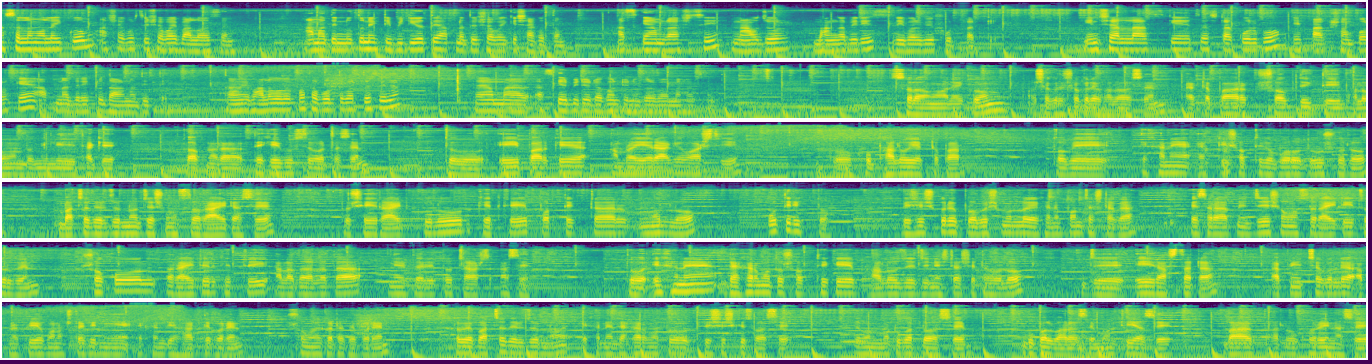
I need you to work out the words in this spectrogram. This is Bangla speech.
আসসালামু আলাইকুম। আশা করছি সবাই ভালো আছেন। আমাদের নতুন একটি ভিডিওতে আপনাদের সবাইকে স্বাগতম। আজকে আমরা আসছি নাওজোর ভাঙ্গা ব্রিজ রিভার ভিউ ফুড পার্কে। ইনশাল্লাহ আজকে চেষ্টা করব এই পার্ক সম্পর্কে আপনাদের একটু ধারণা দিতে। তো আমি ভালোভাবে কথা বলতে পারতেছি না, তাই আমার আজকের ভিডিওটা কন্টিনিউ করব, আমার হাজব্যান্ড আসসালামু আলাইকুম। আশা করি সকলে ভালো আছেন। একটা পার্ক সব দিক দিয়েই ভালো মন্দ মিলিয়ে থাকে। তো আপনারা দেখেই বুঝতে পারতেছেন। তো এই পার্কে আমরা এর আগেও আসছি, তো খুব ভালোই একটা পার্ক। তবে এখানে একটি সবথেকে বড় দোষ হলো, বাচ্চাদের জন্য যে সমস্ত রাইড আছে, তো সেই রাইডগুলোর ক্ষেত্রে প্রত্যেকটার মূল্য অতিরিক্ত। বিশেষ করে প্রবেশ মূল্য এখানে পঞ্চাশ টাকা। এছাড়া আপনি যে সমস্ত রাইডেই চড়বেন, সকল রাইডের ক্ষেত্রেই আলাদা আলাদা নির্ধারিত চার্জ আছে। তো এখানে দেখার মতো সব থেকে ভালো যে জিনিসটা সেটা হলো যে এই রাস্তাটা আপনি ইচ্ছা করলে আপনার প্রিয় মানুষটাকে নিয়ে এখান দিয়ে হাঁটতে পারেন, সময় কাটাতে পারেন। তবে বাচ্চাদের জন্য এখানে দেখার মতো বিশেষ কিছু আছে, যেমন মোটু পাতলু আছে, গোপাল ভাড় আছে, মন্টি আছে, বাঘ, ভালো, হরিণ আছে।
